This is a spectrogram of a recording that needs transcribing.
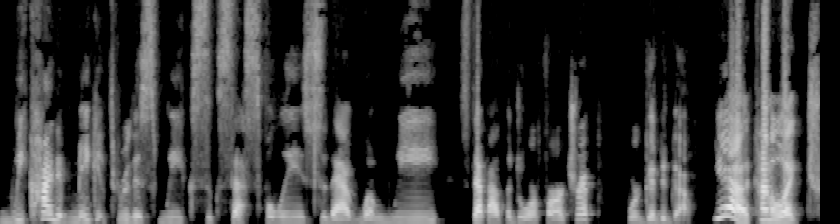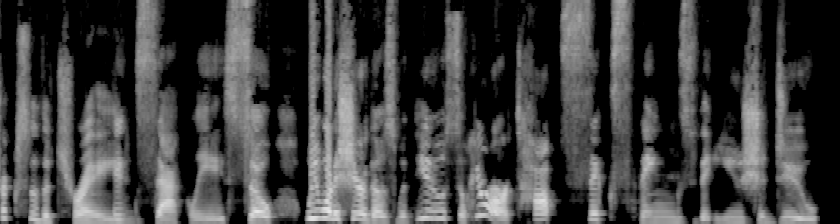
we kind of make it through this week successfully so that when we step out the door for our trip, we're good to go. Yeah, kind of like tricks of the trade. Exactly. So we want to share those with you. So here are our top six things that you should do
